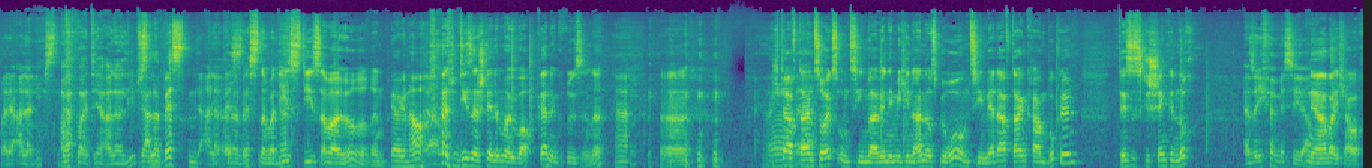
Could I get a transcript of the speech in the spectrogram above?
Bei der allerliebsten. Ach, bei der allerliebsten. Der allerbesten. Der Der allerbesten. allerbesten, aber die, ist, die ist aber Hörerin. Ja, genau. An dieser Stelle mal überhaupt keine Grüße, ne? Ja. Ich darf dein Zeugs umziehen, weil wir nämlich in ein anderes Büro umziehen. Wer darf deinen Kram buckeln? Das ist Geschenk genug. Also ich vermisse sie ja. Ja, aber ich auch.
